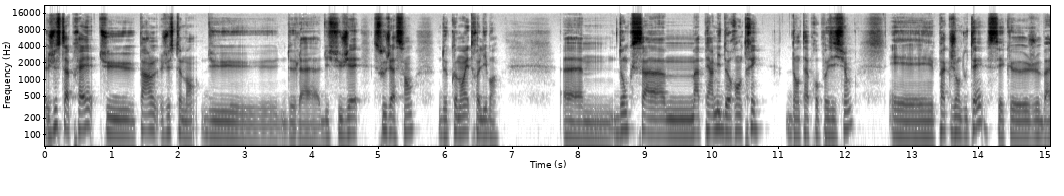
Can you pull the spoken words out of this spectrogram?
juste après, tu parles justement du, sujet sous-jacent de comment être libre. Euh, donc ça m'a permis de rentrer dans ta proposition et pas que j'en doutais, c'est que je, bah,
